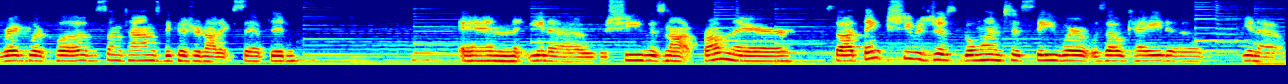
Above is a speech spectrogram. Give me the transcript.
regular clubs sometimes because you're not accepted. And, you know, she was not from there. So I think she was just going to see where it was okay to, you know,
